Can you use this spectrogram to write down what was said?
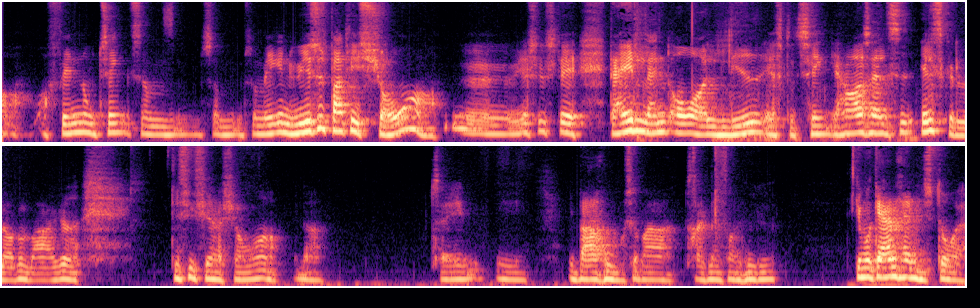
at, at finde nogle ting, som, som, som ikke er nye. Jeg synes bare, det er sjovere. Øh, jeg synes, det, der er et eller andet over at lede efter ting. Jeg har også altid elsket loppemarkedet. Det synes jeg er sjovere. end at tage ind i, i varehus og bare trække ned fra en hylde. Det må gerne have en historie.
